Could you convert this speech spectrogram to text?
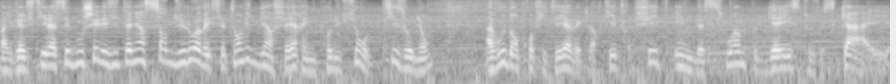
Malgré le style assez bouché, les Italiens sortent du lot avec cette envie de bien faire et une production aux petits oignons. À vous d'en profiter avec leur titre Fit in the Swamp Gaze to the Sky.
